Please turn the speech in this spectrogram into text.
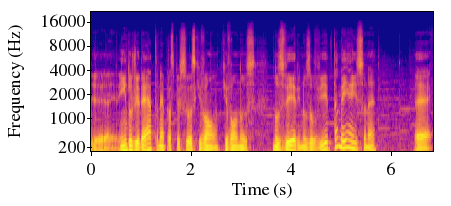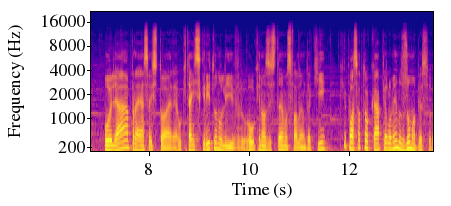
é, indo direto né, para as pessoas que vão, que vão nos, nos ver e nos ouvir, também é isso. Né? É, olhar para essa história, o que está escrito no livro ou o que nós estamos falando aqui, que possa tocar pelo menos uma pessoa.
